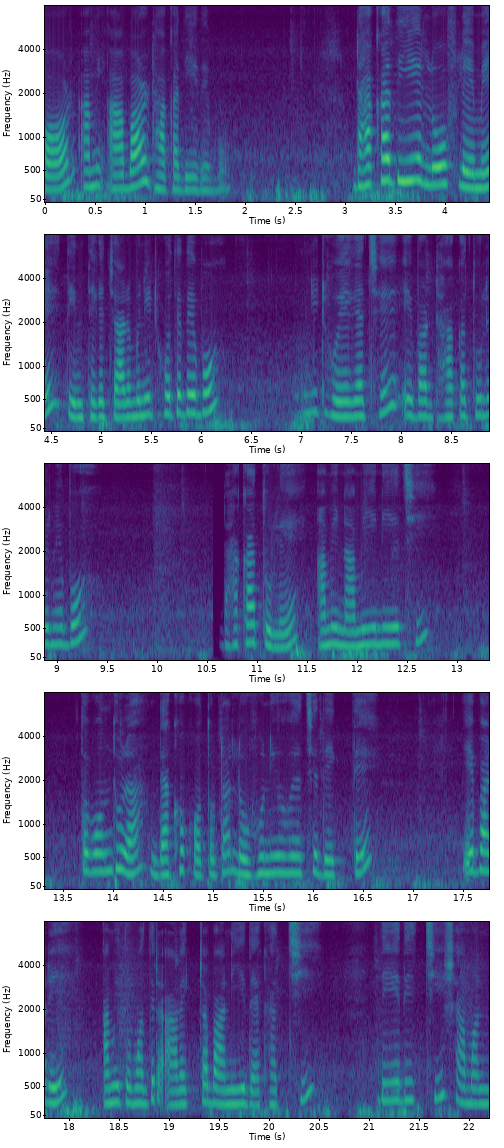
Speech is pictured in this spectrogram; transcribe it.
পর আমি আবার ঢাকা দিয়ে দেব। ঢাকা দিয়ে লো ফ্লেমে তিন থেকে চার মিনিট হতে দেব। মিনিট হয়ে গেছে, এবার ঢাকা তুলে নেব। ঢাকা তুলে আমি নামিয়ে নিয়েছি। তো বন্ধুরা, দেখো কতটা লোভনীয় হয়েছে দেখতে। এবারে আমি তোমাদের আরেকটা বানিয়ে দেখাচ্ছি। দিয়ে দিচ্ছি সামান্য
